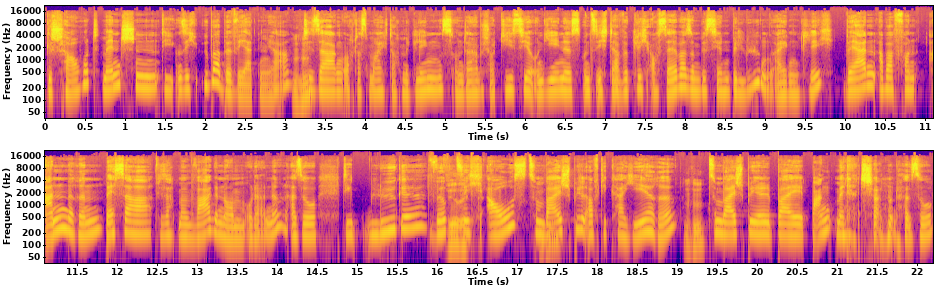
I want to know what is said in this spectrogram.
geschaut, Menschen, die sich überbewerten, ja, mhm. die sagen, ach, das mache ich doch mit links und dann habe ich auch dies hier und jenes und sich da wirklich auch selber so ein bisschen belügen eigentlich, werden aber von anderen besser, wie sagt man, wahrgenommen oder ne? Also also die Lüge wirkt, wirkt. sich aus, zum mhm. Beispiel auf die Karriere, mhm. zum Beispiel bei Bankmanagern oder so.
